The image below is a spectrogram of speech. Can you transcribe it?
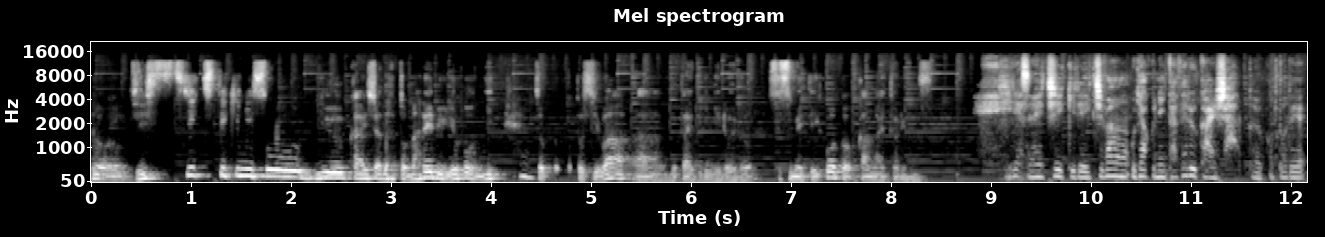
うん、実質的にそういう会社だとなれるように、ちょっと今年は具体的にいろいろ進めていこうと考えております。いいですね。地域で一番お役に立てる会社ということで、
